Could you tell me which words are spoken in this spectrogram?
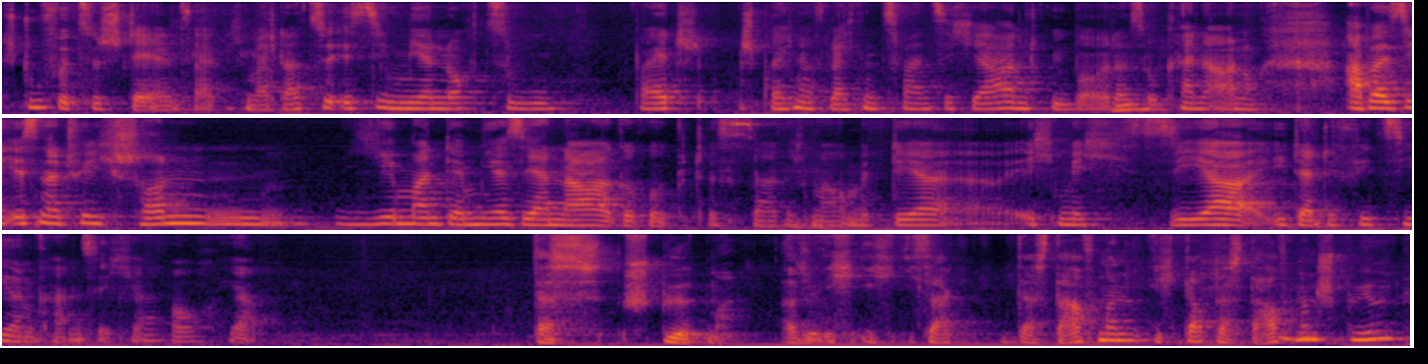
Stufe zu stellen, sage ich mal. Dazu ist sie mir noch zu weit, sprechen wir vielleicht in 20 Jahren drüber oder mhm. so, keine Ahnung. Aber sie ist natürlich schon jemand, der mir sehr nahe gerückt ist, sage ich mal, mit der ich mich sehr identifizieren kann, sicher auch, ja. Das spürt man. Also ich, ich, ich sage, das darf man, ich glaube, das darf man spüren.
